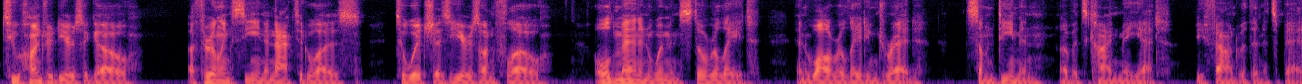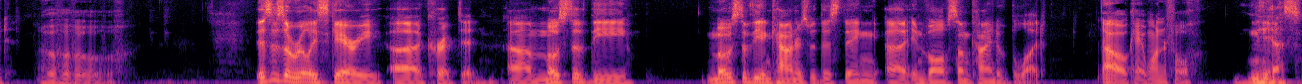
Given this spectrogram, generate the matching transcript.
200 years ago, a thrilling scene enacted was, to which as years unflow, old men and women still relate, and while relating dread, some demon of its kind may yet be found within its bed. Ooh. This is a really scary uh, cryptid. Um, most of the most of the encounters with this thing uh, involve some kind of blood. Oh, okay, wonderful. Yes.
